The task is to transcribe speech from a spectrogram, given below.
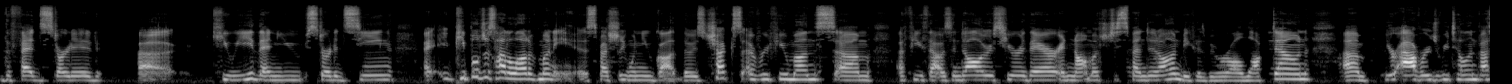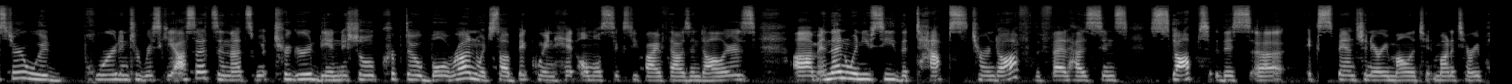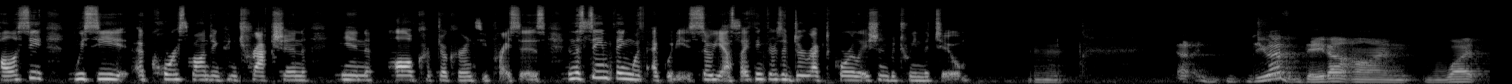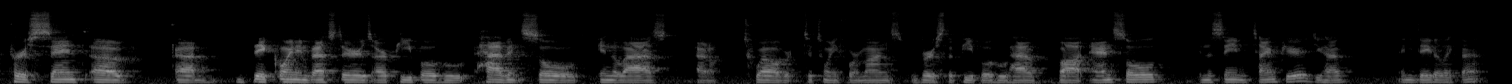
the Fed started uh, QE, then you started seeing uh, people just had a lot of money, especially when you got those checks every few months, um, a few thousand dollars here or there, and not much to spend it on because we were all locked down. Um, your average retail investor would pour it into risky assets, and that's what triggered the initial crypto bull run, which saw Bitcoin hit almost sixty-five thousand um, dollars. And then when you see the taps turned off, the Fed has since stopped this. Uh, expansionary monetary policy, we see a corresponding contraction in all cryptocurrency prices. And the same thing with equities. So, yes, I think there's a direct correlation between the 2 mm-hmm. uh, do you have data on what percent of uh, Bitcoin investors are people who haven't sold in the last I don't know, 12 to 24 months versus the people who have bought and sold in the same time period? Do you have any data like that?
